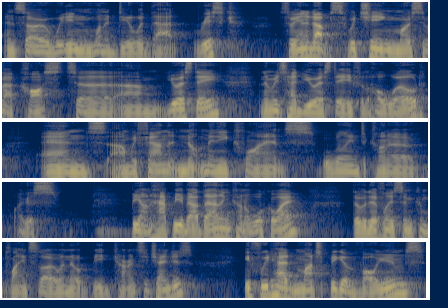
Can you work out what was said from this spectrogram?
and so we didn't want to deal with that risk. So we ended up switching most of our costs to um, USD, and then we just had USD for the whole world. And um, we found that not many clients were willing to kind of, I guess, be unhappy about that and kind of walk away. There were definitely some complaints though when there were big currency changes. If we'd had much bigger volumes,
